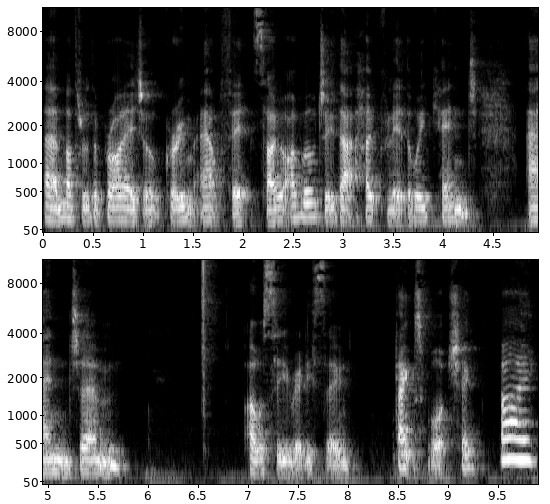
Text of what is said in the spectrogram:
uh, Mother of the Bride or groom outfit. So I will do that hopefully at the weekend and um, I will see you really soon. Thanks for watching. Bye.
